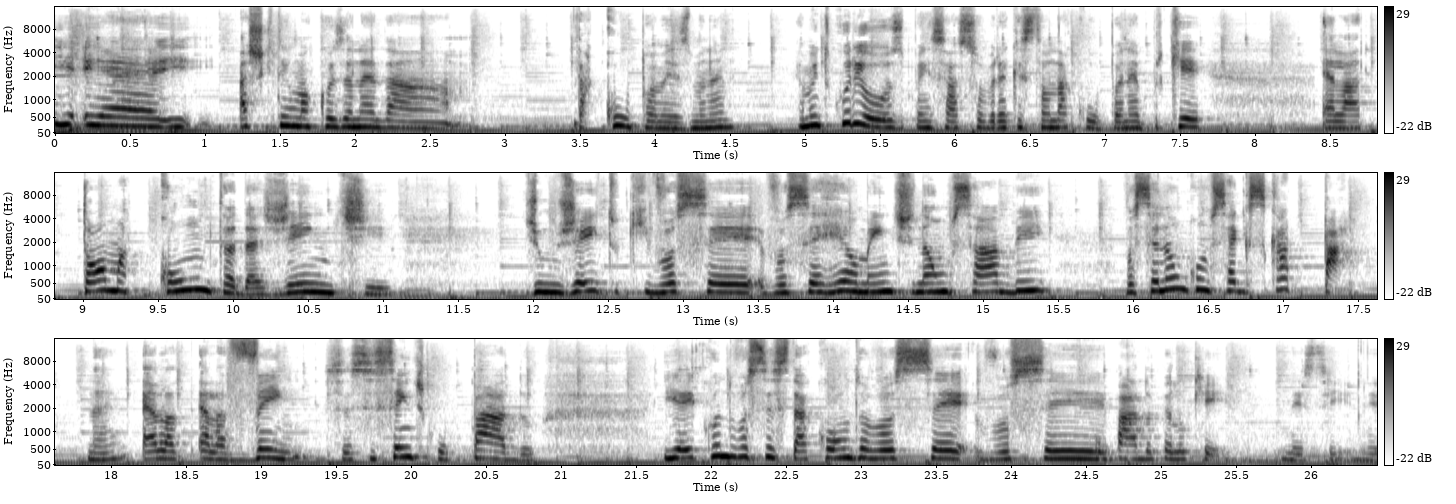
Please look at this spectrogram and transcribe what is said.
E, e, é, e acho que tem uma coisa, né, da, da culpa mesmo, né? É muito curioso pensar sobre a questão da culpa, né? Porque ela toma conta da gente de um jeito que você, você realmente não sabe, você não consegue escapar né? Ela, ela vem, você se sente culpado. E aí quando você se dá conta, você você culpado pelo quê? Nesse, nesse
